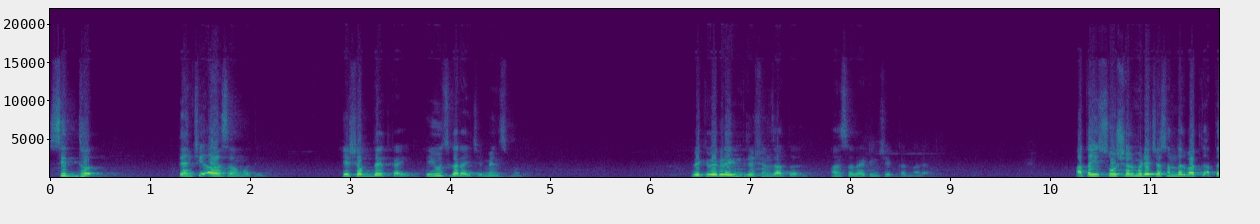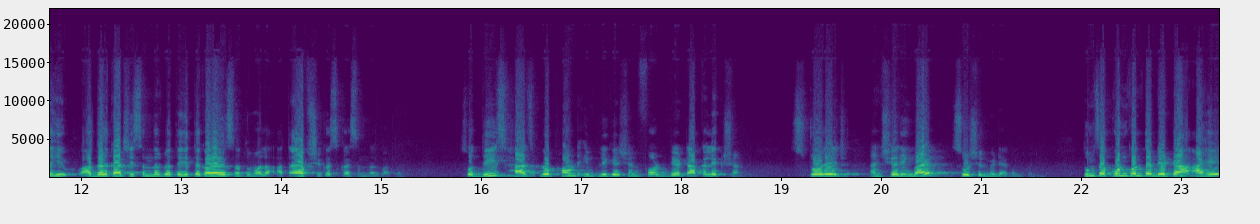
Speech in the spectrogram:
सिद्ध. त्यांची असहमती. हे शब्द आहेत काही. हे यूज करायचे मेन्समध्ये वेगवेगळे इम्प्रेशन जातं. आन्सर रायटिंग चेक करणाऱ्या. आता ही सोशल मीडियाच्या संदर्भात आता ही आधार कार्डशी संदर्भात हे तर कळालंच ना तुम्हाला. आता ऍपशी कसं काय संदर्भात so this has profound implication for data collection storage and sharing by social media company तुमचा कोणकोणता डेटा आहे?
